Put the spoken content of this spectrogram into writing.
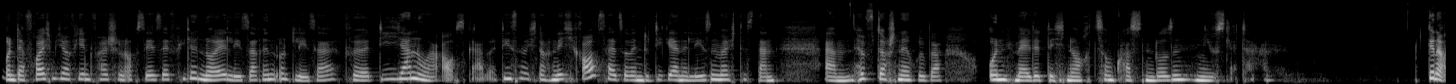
Und da freue ich mich auf jeden Fall schon auf sehr, sehr viele neue Leserinnen und Leser für die Januar-Ausgabe. Die ist nämlich noch nicht raus, also wenn du die gerne lesen möchtest, dann ähm, hüpf doch schnell rüber und melde dich noch zum kostenlosen Newsletter an. Genau,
